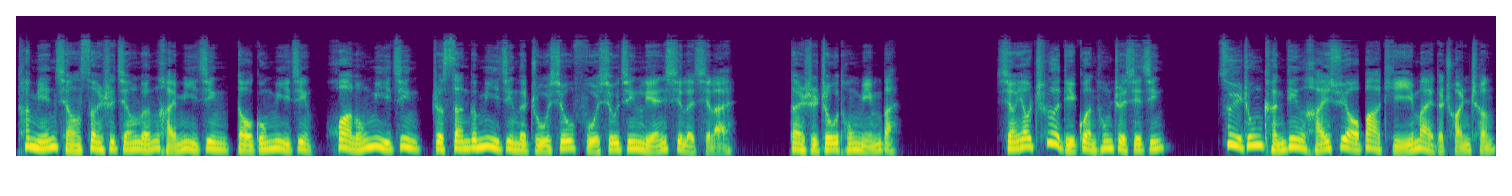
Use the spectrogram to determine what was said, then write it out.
他勉强算是将轮海秘境、道宫秘境、化龙秘境这三个秘境的主修辅修经联系了起来。但是周通明白，想要彻底贯通这些经，最终肯定还需要霸体一脉的传承。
